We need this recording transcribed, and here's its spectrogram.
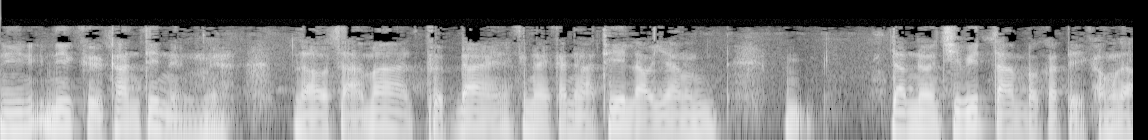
นี่นี่คือขั้นที่หนึ่งเนี่ยเราสามารถฝึกได้ในขณะที่เรายังดำเนินชีวิตตามปกติของเรา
